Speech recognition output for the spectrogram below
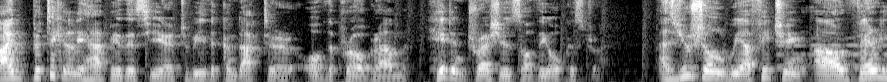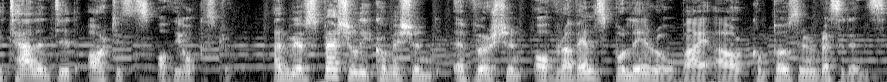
I'm particularly happy this year to be the conductor of the program Hidden Treasures of the Orchestra. As usual, we are featuring our very talented artists of the orchestra. And we have specially commissioned a version of Ravel's Bolero by our composer in residence,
